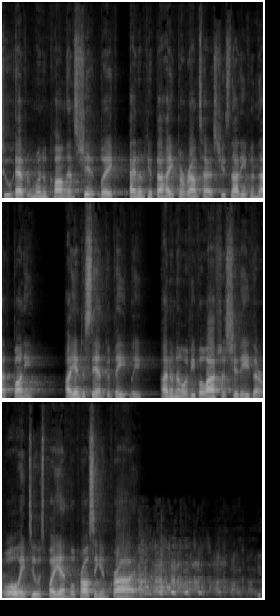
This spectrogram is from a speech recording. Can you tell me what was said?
To everyone who comments shit like, I don't get the hype around her, she's not even that funny. I understand completely. I don't know if people laugh this shit either. All I do is play Animal Crossing and cry.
